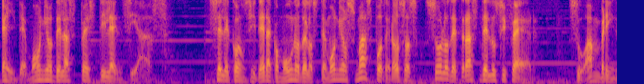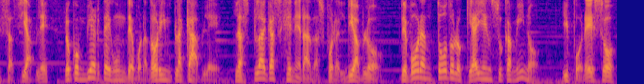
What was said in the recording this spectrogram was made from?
el demonio de las pestilencias. Se le considera como uno de los demonios más poderosos solo detrás de Lucifer. Su hambre insaciable lo convierte en un devorador implacable. Las plagas generadas por el diablo devoran todo lo que hay en su camino y por eso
